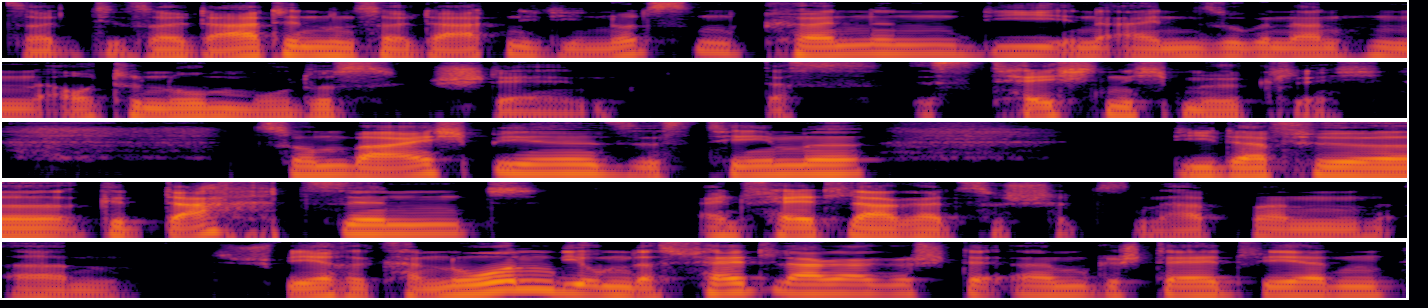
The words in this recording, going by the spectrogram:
Soldatinnen und Soldaten, die die nutzen, können die in einen sogenannten autonomen Modus stellen. Das ist technisch möglich. Zum Beispiel Systeme, die dafür gedacht sind, ein Feldlager zu schützen. Da hat man ähm, schwere Kanonen, die um das Feldlager geste äh, gestellt werden,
